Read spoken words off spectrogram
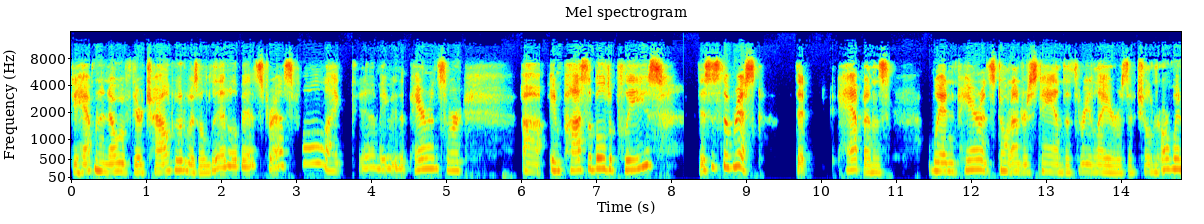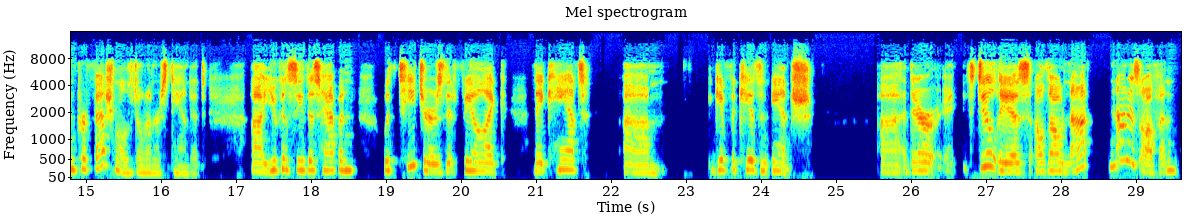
Do you happen to know if their childhood was a little bit stressful? Like yeah, maybe the parents were uh, impossible to please? This is the risk that happens when parents don't understand the three layers of children or when professionals don't understand it. Uh, you can see this happen with teachers that feel like they can't um, give the kids an inch. Uh, there still is, although not not as often,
